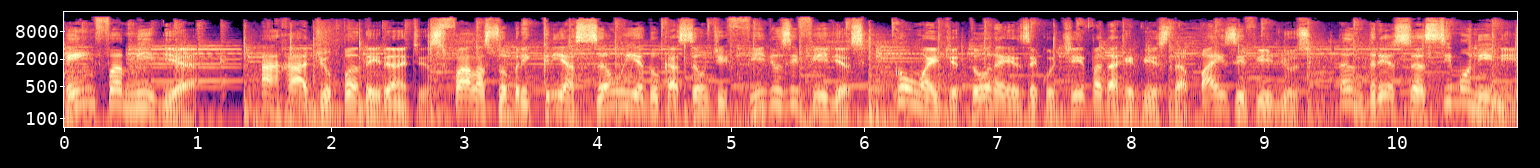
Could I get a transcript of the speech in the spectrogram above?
Em Família. A Rádio Bandeirantes fala sobre criação e educação de filhos e filhas, com a editora executiva da revista Pais e Filhos, Andressa Simonini.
